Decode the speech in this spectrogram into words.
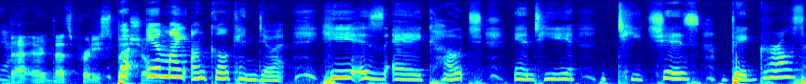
Yeah. That uh, that's pretty special. But and my uncle can do it. He is a coach and he teaches big girls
